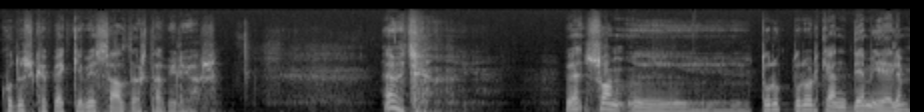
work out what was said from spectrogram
Kudüs köpek gibi saldırtabiliyor. Evet. Ve son e, durup dururken demeyelim,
